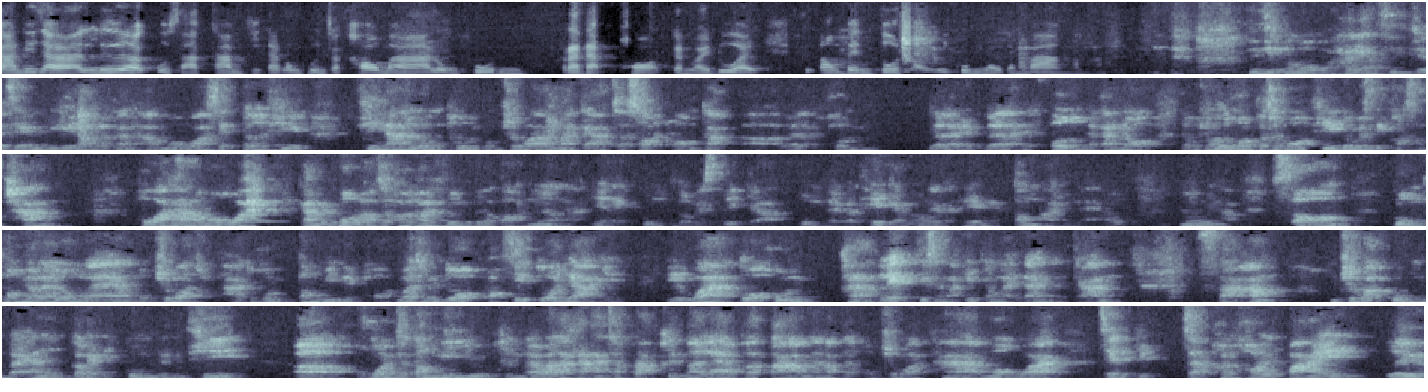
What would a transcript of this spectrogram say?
การที่จะเลือกอุตสาหกรรมที่นักลงทุนจะเข้ามาลงทุนระดับพอร์ตกันไว้ด้วย จะต้องเป็นตัวไหนกลุ่มไหนกันบ้างคะจริงๆต้องบอกว่าถ้าอย่าง CGS-CIMB เราแล้วกันครับมองว่า sector ที่ที่น่าลงทุนผมเชื่อว่ามันก็อาจจะสอดคล้องกับหลายๆคนหลายๆหลายๆ firm แล้วกันเนาะแต่ผมเชื่อว่าทุกคนก็จะมองที่ domestic consumption เราะว่าถ้าเรามองว่าการบริโภคเราจะค่อยๆฟื้นตัวต่อเนื่องนะอย่างในกลุ่ม domestic อะกลุ่มในประเทศการบริโภคในประเทศเนี่ยต้องมาอยู่แล้วนะครับสองกลุ่มท่องเที่ยวและโรงแรมผมเชื่อว่าสุดท้ายทุกคนต้องมีในพอร์ตว่าจะเป็นตัว proxy ตัวใหญ่ หรือว่าตัวหุ้นขนาดเล็กที่สามารถกินกำไรได้เหมือนกันสามผมเชื่อว่ากลุ่มแบงก์ก็เป็นอีกกลุ่มหนึ่งที่ควรจะต้องมีอยู่ถึงแม้ว่าราคาอาจจะปรับขึ้นมาแล้วก็ตามนะครับ แต่ผมเชื่อว่าถ้ามองว่าเศรษฐกิจจะค่อยๆไป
